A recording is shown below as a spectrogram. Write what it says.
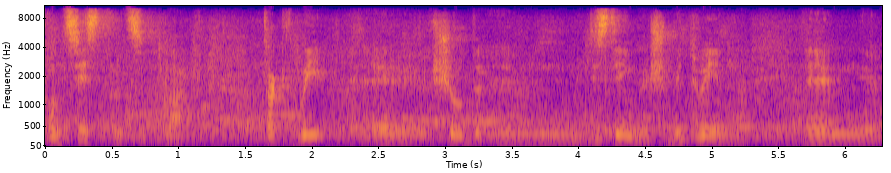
consistency of plaque. In fact, we should um, distinguish between um,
